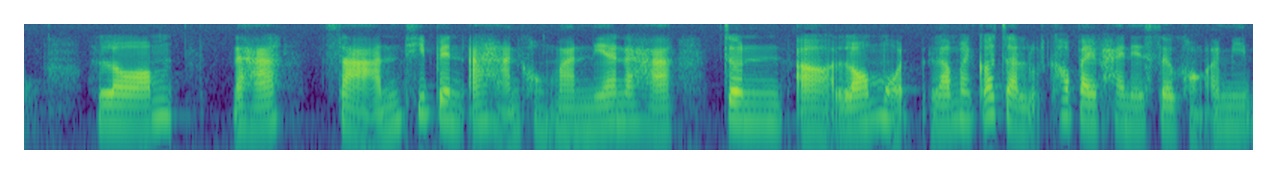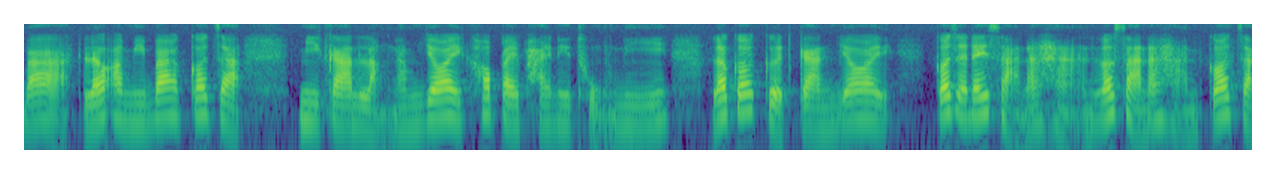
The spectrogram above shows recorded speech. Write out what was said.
บล้อมนะคะสารที่เป็นอาหารของมันเนี่ยนะคะ จนล้อมหมดแล้วมันก็จะหลุดเข้าไปภายในเซลล์ของอะมีบาแล้วอะมีบาก็จะมีการหลั่งน้ำย่อยเข้าไปภายในถุงนี้ แล้วก็เกิดการย่อยก็จะได้สารอาหาร แล้วสารอาหารก็จะ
